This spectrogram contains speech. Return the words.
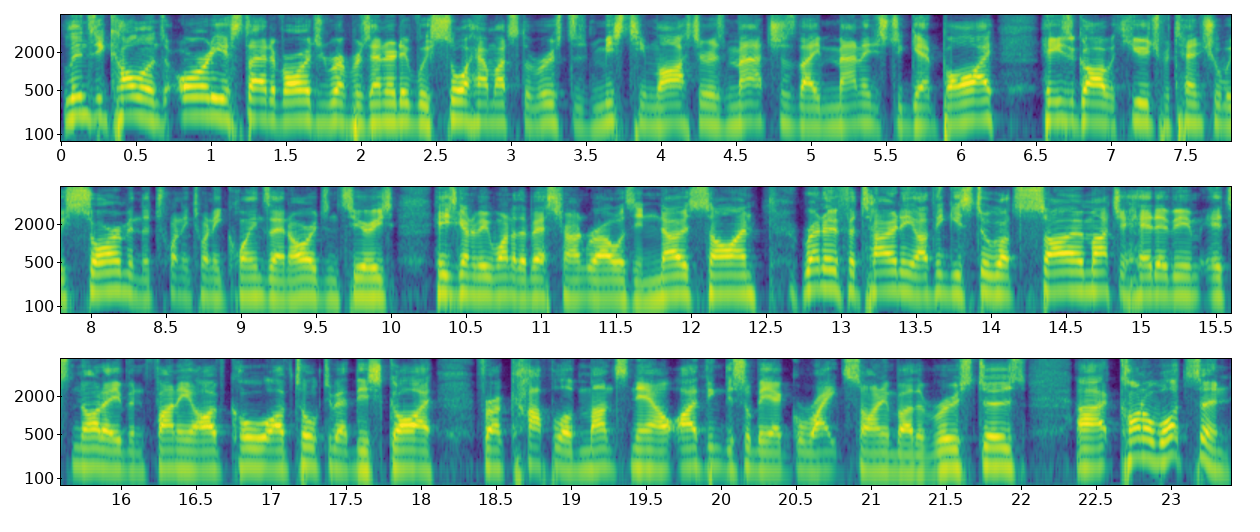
Lindsay Collins, already a state of origin representative. We saw how much the Roosters missed him last year as much as they managed to get by. He's a guy with huge potential. We saw him in the 2020 Queensland Origin Series. He's going to be one of the best front rowers in no sign. Renu Fatoni, I think he's still got so much ahead of him. It's not even funny. I've called, I've talked about this guy for a couple of months now. I think this will be a great signing by the Roosters. Uh, Connor Watson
